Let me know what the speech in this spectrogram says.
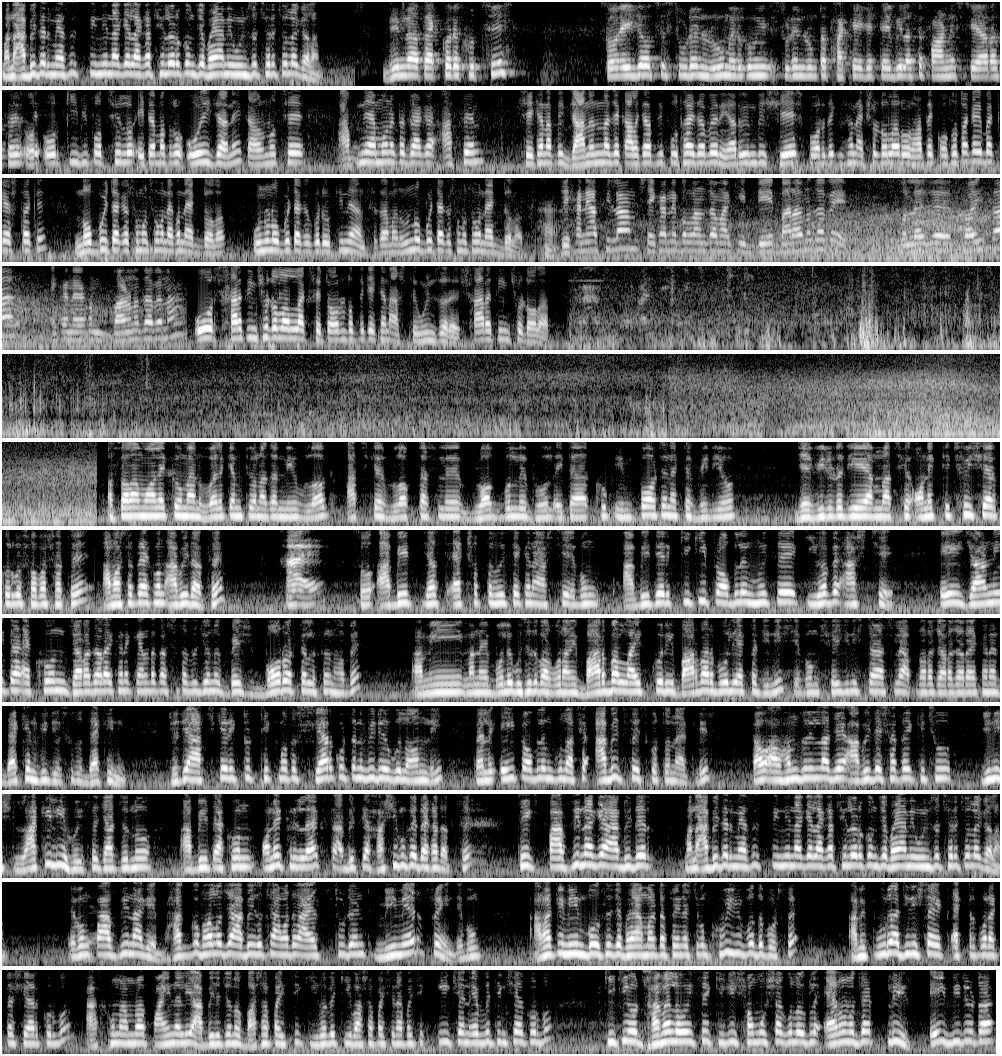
মানে আবিদের মেসেজ তিন দিন আগে লেখা ছিল এরকম যে ভাই আমি উইন্ডসর ছেড়ে চলে গেলাম। দিন রাত এক করে খুঁজছি। সো এই যে হচ্ছে স্টুডেন্ট রুম এরকমই স্টুডেন্ট রুমটা থাকে। এই যে টেবিল আছে ফার্নিশ চেয়ার আছে। ও- ওর কি বিপদ ছিল এটা মাত্র ওই জানে। কারণ হচ্ছে আপনি এমন একটা জায়গায় আছেন সেখানে আপনি জানেন না যে কালকে আপনি কোথায় যাবেন। এয়ারবিনবি শেষ পরে দেখতেছেন একশো ডলার ওর হাতে। কত টাকাই বা ক্যাশ থাকে? নব্বই টাকা সমান সমান এখন এক ডলার উননব্বই টাকা করে ও কিনে আনছে। তার মানে উননব্বই টাকা সমান সমান এক ডলার হ্যাঁ যেখানে আসিলাম সেখানে বললাম যে আমার কি ডে বাড়ানো যাবে? বললে যে সরি স্যার এখানে এখন বাড়ানো যাবে না। ওর সাড়ে তিনশো ডলার লাগছে টরন্টো থেকে এখানে আসতে, উইন্ডসরে, সাড়ে তিনশো ডলার আসসালামু আলাইকুম and welcome to another new blog আজকের ব্লগটা আসলে ব্লগ বললে ভুল, এটা খুব ইম্পর্টেন্ট একটা ভিডিও যে ভিডিওটা দিয়ে আমরা আজকে অনেক কিছুই শেয়ার করব সবার সাথে। আমার সাথে এখন আবিদ আছে। হাই সো আবিদ জাস্ট এক সপ্তাহ হয়েছে এখানে আসছে এবং আবিদের কি কি প্রবলেম হয়েছে কীভাবে আসছে এই জার্নিটা এখন যারা যারা এখানে ক্যানাডাতে আসছে তাদের জন্য বেশ বড় একটা লেসন হবে। আমি মানে বলে বুঝতে পারব না আমি বারবার লাইভ করি বারবার বলি একটা জিনিস এবং সেই জিনিসটা আসলে আপনারা যারা যারা এখানে দেখেন ভিডিও শুধু দেখেনি। যদি আজকের একটু ঠিক মতো শেয়ার করতেন ভিডিওগুলো অনলি তাহলে এই প্রবলেমগুলো আছে আবিদ ফেস করতো না অ্যাটলিস্ট তাও আলহামদুলিল্লাহ যে আবিদের সাথে কিছু জিনিস লাকিলি হয়েছে যার জন্য আবিদ এখন অনেক রিল্যাক্সড আবিদকে হাসি মুখে দেখা যাচ্ছে। ঠিক পাঁচ দিন আগে আবিদের মানে আবিদের মেসেজ তিন দিন আগে লেখা ছিল এরকম যে ভাই আমি উইন্ডসর ছেড়ে চলে গেলাম। এবং পাঁচ দিন আগে ভাগ্য ভালো যে আবিদ হচ্ছে আমাদের আইএল স্টুডেন্ট মিমের ফ্রেন্ড এবং আমাকে মিম বলছে যে ভাই আমার একটা ফ্রেন্ড আসছে এবং খুবই বিপদে পড়ছে। আমি পুরো জিনিসটা একটার পর একটা শেয়ার করব। এখন আমরা ফাইনালি আবিদের জন্য বাসা পাইছি কীভাবে কি বাসা পাইছি না পাইছি ইচ অ্যান্ড এভরিথিং শেয়ার করব। কি কি ওর ঝামেলা হয়েছে, কি কি সমস্যাগুলো, ওগুলো এড়ানো যায় প্লিজ এই ভিডিওটা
